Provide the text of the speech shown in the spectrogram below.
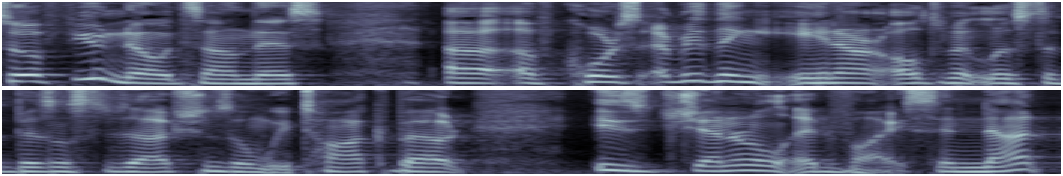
So, a few notes on this. Uh, of course, everything in our ultimate list of business deductions when we talk about is general advice, and not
